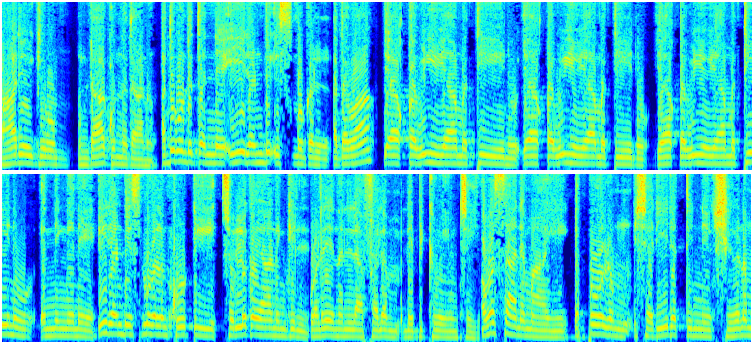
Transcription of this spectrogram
ആരോഗ്യവും ഉണ്ടാകുന്നതാണ്. അതുകൊണ്ട് തന്നെ ഈ രണ്ട് ഇസ്മുകൾ അഥവാ യാ കവിയു യാ മത്തീനു യാ കവിയു യാ മത്തീനു യാ കവിയു യാ മത്തീനു എന്നിങ്ങനെ ഈ രണ്ട് ഇസ്മുകളും കൂട്ടി ചൊല്ലുകയാണെങ്കിൽ വളരെ നല്ല ഫലം ലഭിക്കുകയും ചെയ്യും. അവസാനമായി എപ്പോഴും ശരീരത്തിന് ക്ഷീണം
